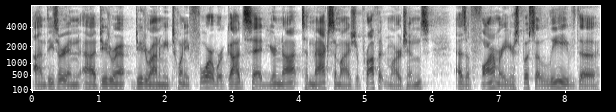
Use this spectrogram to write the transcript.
Um, these are in uh, Deuteron- Deuteronomy 24, where God said, You're not to maximize your profit margins as a farmer. You're supposed to leave the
